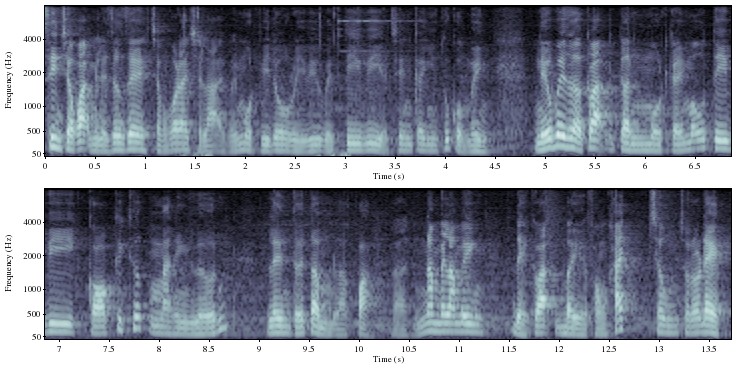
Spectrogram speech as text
Xin chào các bạn, mình là Dương Dê. Chào mừng các bạn trở lại với một video review về TV ở trên kênh YouTube của mình. Nếu bây giờ các bạn cần một cái mẫu TV có kích thước màn hình lớn lên tới tầm là khoảng à, 55 inch để các bạn bày ở phòng khách trông cho nó đẹp.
